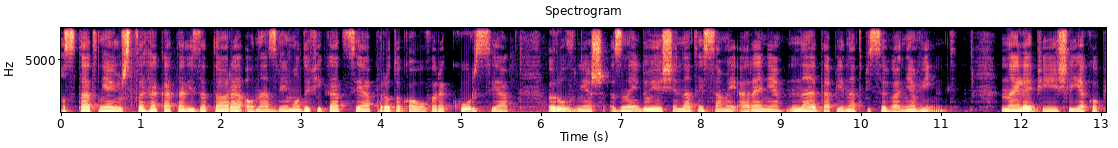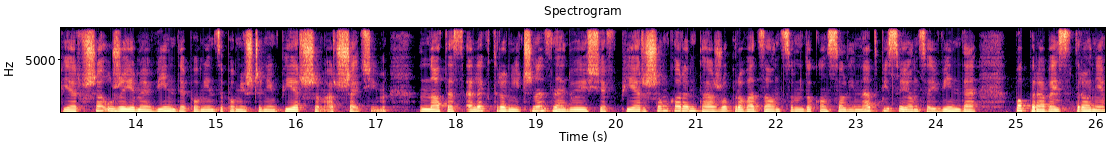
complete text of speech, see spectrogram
Ostatnia już cecha katalizatora o nazwie modyfikacja protokołów rekursja również znajduje się na tej samej arenie na etapie nadpisywania wind. Najlepiej, jeśli jako pierwsze użyjemy windy pomiędzy pomieszczeniem pierwszym a trzecim. Notes elektroniczny znajduje się w pierwszym korytarzu prowadzącym do konsoli nadpisującej windę po prawej stronie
